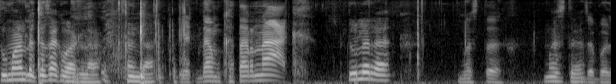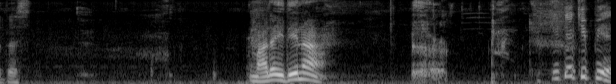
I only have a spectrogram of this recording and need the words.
तू मानलं कसा का वाटला थंडा? एकदम खतरनाक. तुला रा मस्त. मस्त. जबरदस्त. मला इथे ना. किती चिपे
